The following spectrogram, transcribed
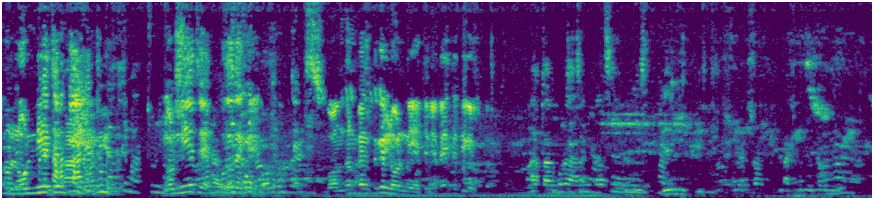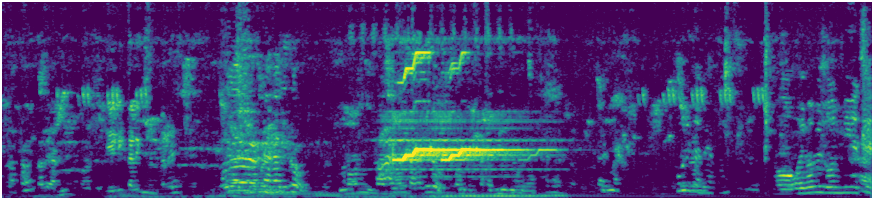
কোনো লোন নিয়েছেন লোন নিয়েছেন থেকে বন্ধন ব্যাংক থেকে লোন নিয়েছেন এটাই তো জিজ্ঞেস ডেইলি কালেকশন মানে ওইভাবে লোন নিয়েছে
